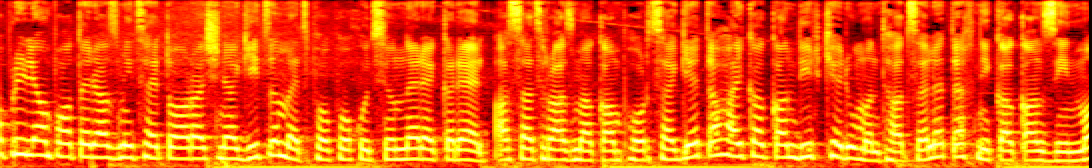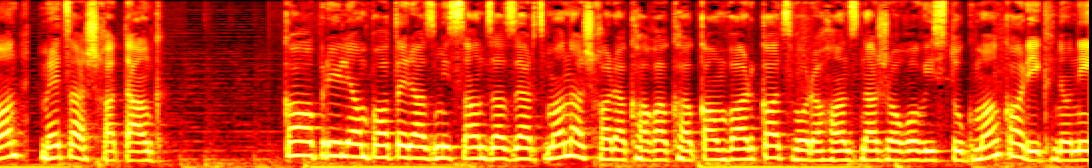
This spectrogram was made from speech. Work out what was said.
Ապրիլյան պատերազմից հետո առաջնագիծը մեծ փոփոխություններ է կրել, ասաց ռազմական փորձագետը հայկական դիրքերում ընթացել է տեխնիկական զինման մեծ աշխատանք։ Կա ապրիլյան պատերազմի սանձազերծման աշխարհակաղակական վարկած, որը հանձնաժողովի ստուգման կարիքն ունի։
